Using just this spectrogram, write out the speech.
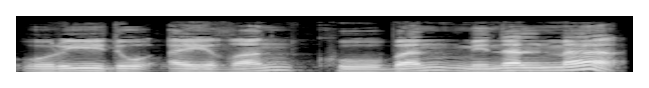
أريد أيضا كوبا من الماء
